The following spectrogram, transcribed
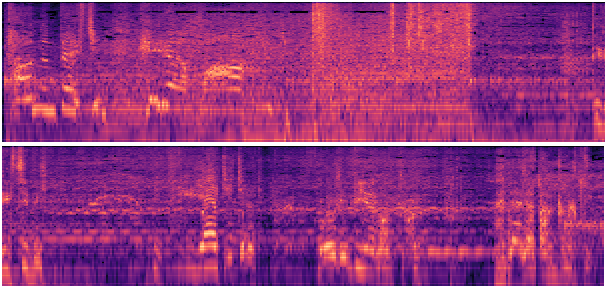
Танантай чинь хэрэг баа. Тэрэг чи би яаж хийж байгаа өөрийн биеэр олдох вэ? Анаа дангарах.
